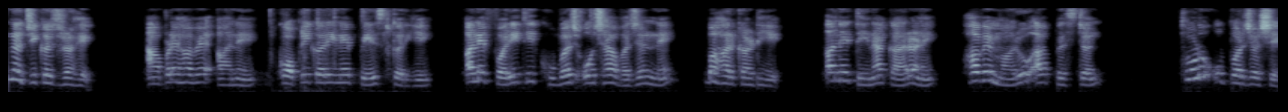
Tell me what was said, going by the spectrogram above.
નજીક જ રહે. આપણે હવે આને કોપી કરીને પેસ્ટ કરીએ અને ફરીથી ખૂબ જ ઓછા વજનને બહાર કાઢીએ. અને તેના કારણે હવે મારું આ પિસ્ટન થોડું ઉપર જશે,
